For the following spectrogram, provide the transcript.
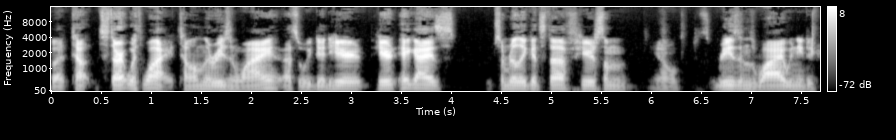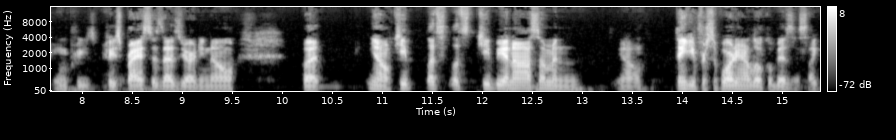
but t- start with why tell them the reason why that's what we did here here hey guys some really good stuff here's some you know reasons why we need to increase, increase prices as you already know but you know keep let's let's keep being awesome and you know thank you for supporting our local business like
